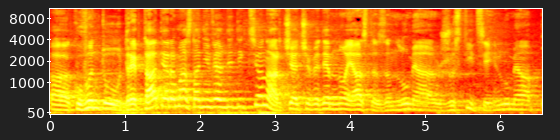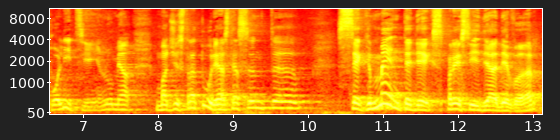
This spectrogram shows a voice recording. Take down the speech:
Uh, cuvântul dreptate a rămas la nivel de dicționar. Ceea ce vedem noi astăzi în lumea justiției, în lumea poliției, în lumea magistraturii, astea sunt uh, segmente de expresii de adevăr,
